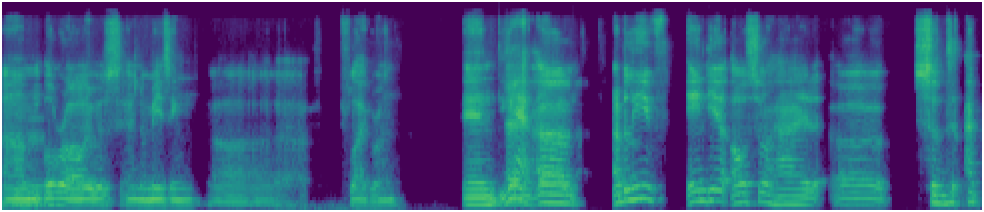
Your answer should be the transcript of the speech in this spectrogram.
um, Mhm. overall it was an amazing uh flag run, and yeah, And, uh, um, I believe India also had uh, so th- I,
